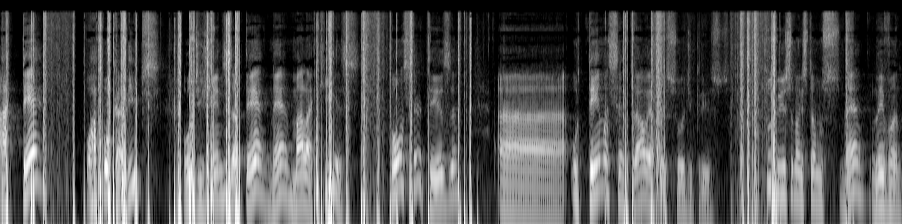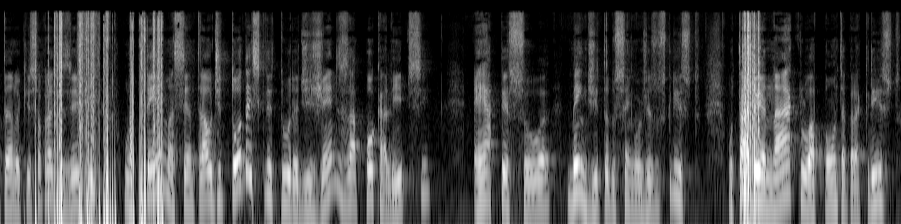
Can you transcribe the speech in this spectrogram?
até o Apocalipse, ou de Gênesis até né, Malaquias, com certeza ah, o tema central é a pessoa de Cristo. Tudo isso nós estamos né, levantando aqui só para dizer que o tema central de toda a escritura, de Gênesis a Apocalipse, é a pessoa bendita do Senhor Jesus Cristo. O tabernáculo aponta para Cristo,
